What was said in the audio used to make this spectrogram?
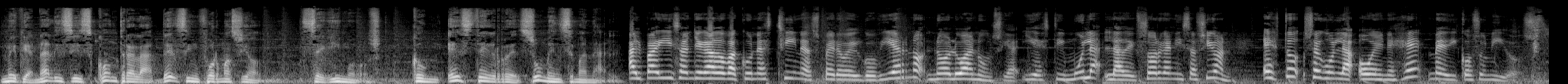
Medianálisis contra la Desinformación. Seguimos con este resumen semanal. Al país han llegado vacunas chinas, pero el gobierno no lo anuncia y estimula la desorganización. Esto según la ONG Médicos Unidos.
